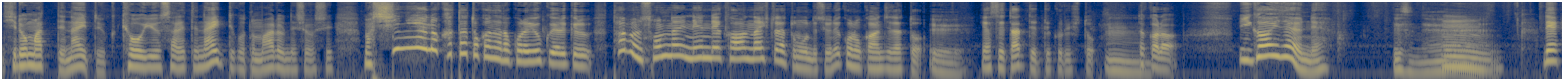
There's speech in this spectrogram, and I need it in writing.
広まってないというか、共有されてないっていうこともあるんでしょうし、まあ、シニアの方とかならこれよくやるけど、多分そんなに年齢変わんない人だと思うんですよね、この感じだと。え痩せたって言ってくる人。えうんだから、意外だよね。ですね。うん、で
